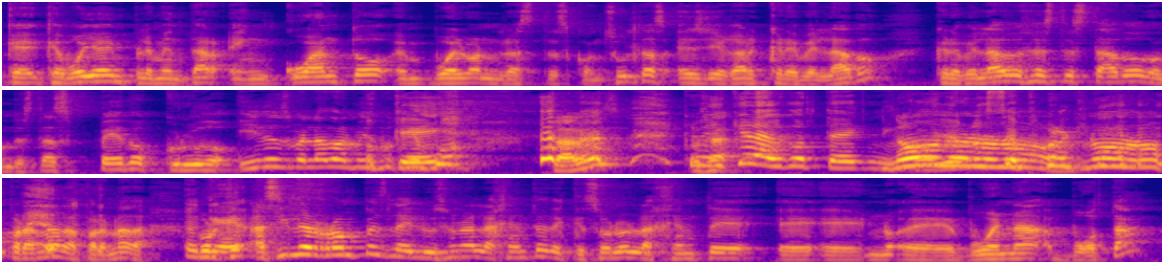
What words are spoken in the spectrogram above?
que, que voy a implementar en cuanto vuelvan las estas consultas, es llegar crevelado. Crevelado es este estado donde estás pedo, crudo y desvelado al mismo Ok. tiempo, ¿sabes? O Creí sea, que era algo técnico. no, yo no, no, sé no, por qué. no, no, para nada, para nada. Porque así le rompes la ilusión a la gente de que solo la gente eh, eh, no- eh, buena vota,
